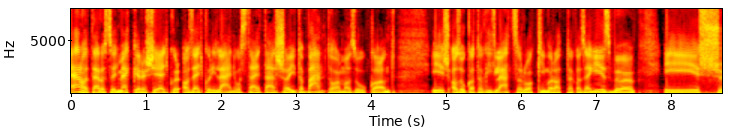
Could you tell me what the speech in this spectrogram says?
elhatározta, hogy megkeresi egykor, az egykori lány osztálytársait, a bántalmazókat, és azokat, akik látszólag kimaradtak az egészből, és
